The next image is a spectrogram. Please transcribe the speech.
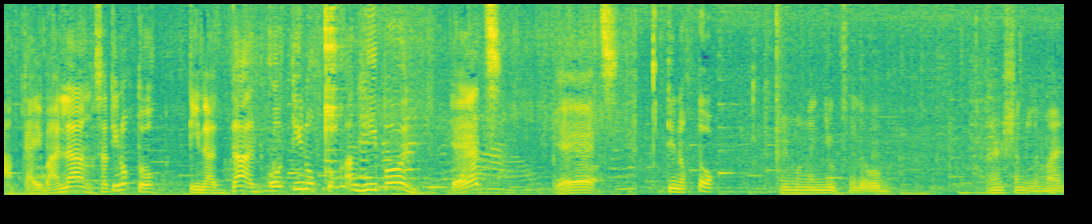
Ang kaibahan lang sa tinuktok, tinadad o tinuktok ang hipon. Gets? Gets. Tinuktok. May mga nyug sa loob. Meron siyang laman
